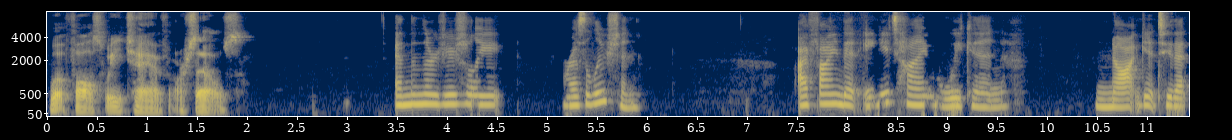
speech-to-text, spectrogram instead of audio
what faults we each have ourselves. and then there's usually resolution i find that anytime we can not get to that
